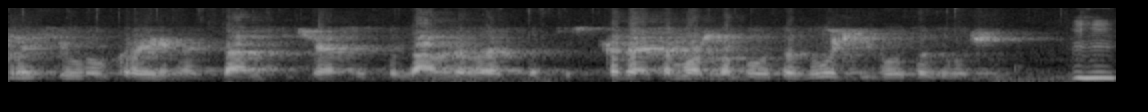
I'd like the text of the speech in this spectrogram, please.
Это вооруженные силы Украины. Там сейчас устанавливается. То есть, когда это можно будет озвучить, будет озвучено. Мгм.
